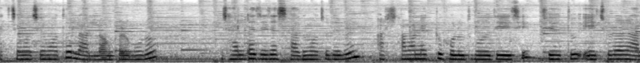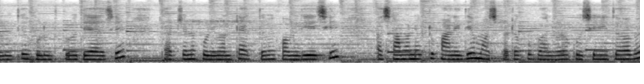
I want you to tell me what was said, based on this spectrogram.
এক চামচের মতো লাল লঙ্কার গুঁড়ো। ঝালটা যে যা স্বাদ মতো দেবেন। আর সামান্য একটু হলুদ গুঁড়ো দিয়েছি। যেহেতু এঁচোড়ার আলুতে হলুদ গুঁড়ো দেওয়া আছে, তার জন্য পরিমাণটা একদমই কম দিয়েছি। আর সামান্য একটু পানি দিয়ে মশলাটা খুব ভালোভাবে কষিয়ে নিতে হবে।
